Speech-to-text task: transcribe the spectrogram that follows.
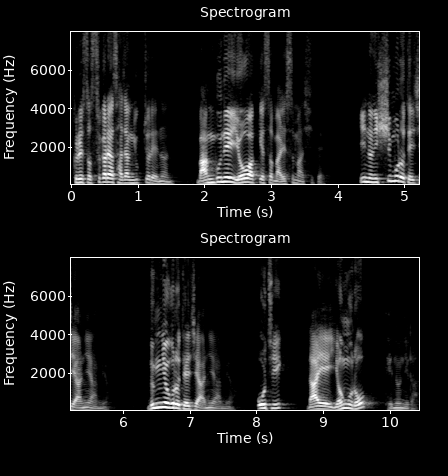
그래서 스가랴 4장 6절에는 만군의 여호와께서 말씀하시되 이는 힘으로 되지 아니하며 능력으로 되지 아니하며 오직 나의 영으로 되느니라.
